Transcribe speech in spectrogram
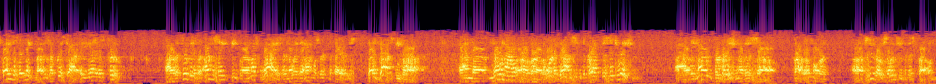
strangest enigmas of Christianity, yet it is true. Now, the truth is that unsaved people are much wiser in the way they handle certain affairs than God's people are. And uh, no amount of uh, the Word of God seems to correct the situation. Uh, the modern perversion of this uh, problem, or uh, pseudo-solution to this problem,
